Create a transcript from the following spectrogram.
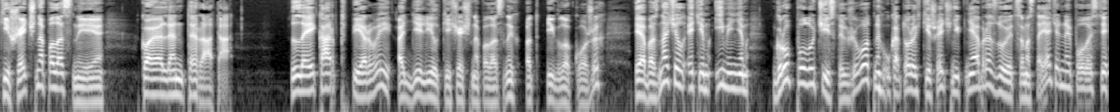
Кишечно-полосные коэлентерата. Лейкарт I отделил кишечно-полосных от иглокожих и обозначил этим именем группу лучистых животных, у которых кишечник не образует самостоятельной полости,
